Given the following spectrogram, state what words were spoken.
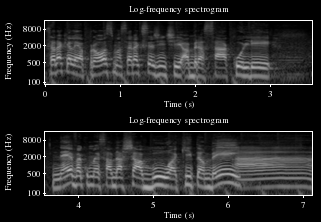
Será que ela é a próxima? Será que se a gente abraçar, acolher, né, vai começar a dar chabu aqui também? Ah.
